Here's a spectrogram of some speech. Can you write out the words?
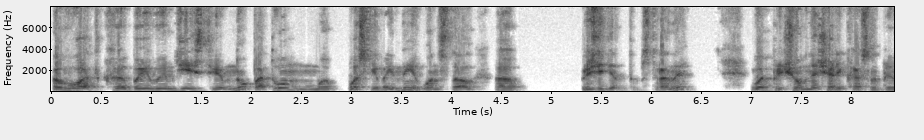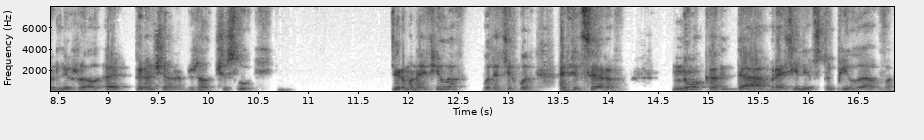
вот, к боевым действиям. Но потом, после войны, он стал э, президентом страны. Вот, причем вначале как раз он принадлежал, э, первоначально принадлежал к числу германофилов, вот этих вот офицеров. Но когда Бразилия вступила в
